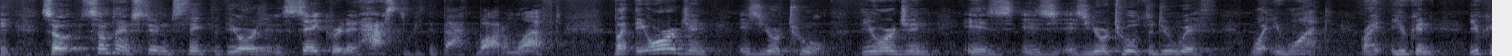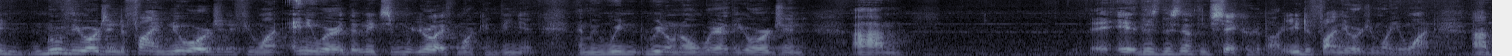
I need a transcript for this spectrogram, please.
Okay, so sometimes students think that the origin is sacred, it has to be the back bottom left, but the origin is your tool. The origin is, is, is your tool to do with what you want, right? You can, you can move the origin, define new origin if you want anywhere that makes your life more convenient. I mean, we, we don't know where the origin, um, it, there's, there's nothing sacred about it. You define the origin what you want. Um,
